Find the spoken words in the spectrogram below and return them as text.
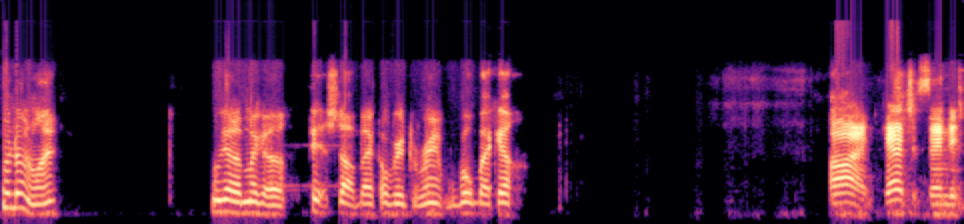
We're doing Lance. We gotta make a pit stop back over at the ramp. We'll go back out. All right, catch it, Cindy.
